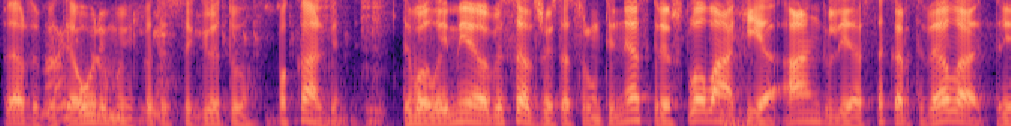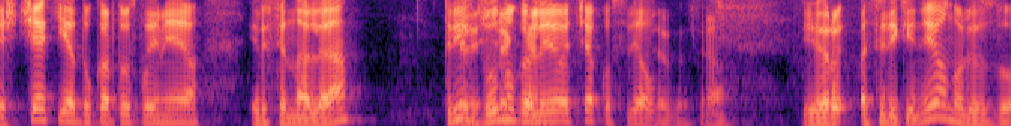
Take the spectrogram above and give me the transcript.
Perduokite Aurimui, kad jisai galėtų pakalbinti. Tai va, laimėjo visas žaistas rungtynės prieš Slovakiją, Angliją, Sakartvelą, prieš Čekiją du kartus laimėjo ir finale 3-2 Prieš Čekiją. nugalėjo Čekus vėl. Ja. Ir atsilikinėjo 0-2,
